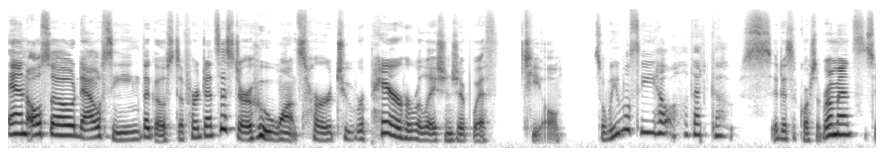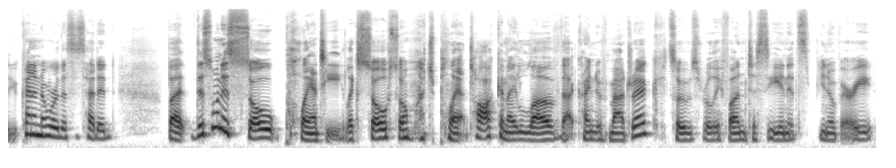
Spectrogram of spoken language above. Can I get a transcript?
and also now seeing the ghost of her dead sister who wants her to repair her relationship with Teal. So we will see how all of that goes. It is, of course, a romance, so you kind of know where this is headed. But this one is so planty, like so, so much plant talk, and I love that kind of magic. So it was really fun to see, and it's, you know, very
